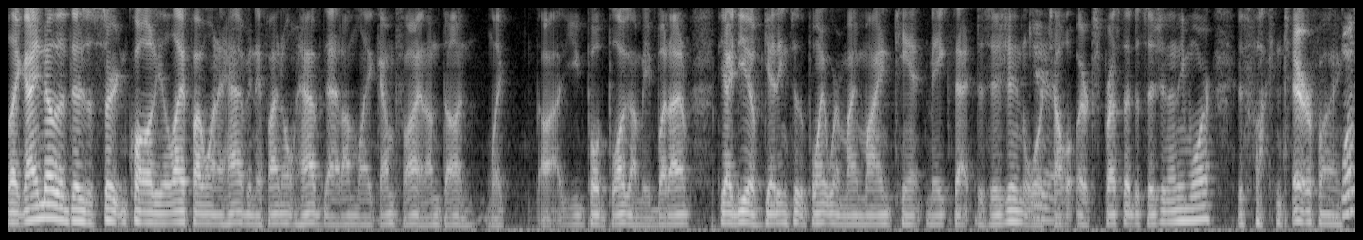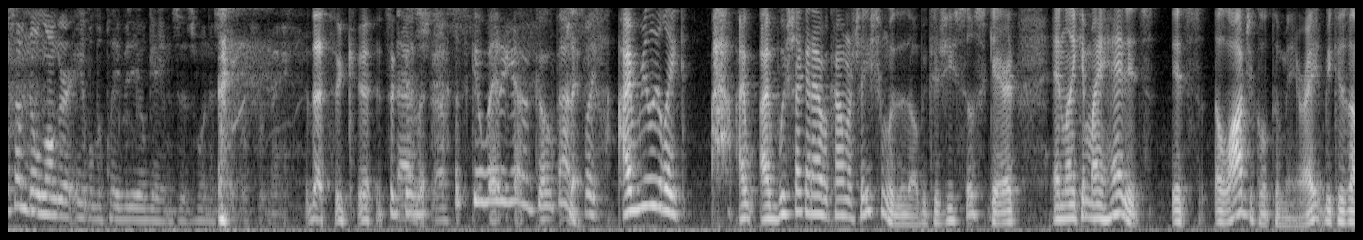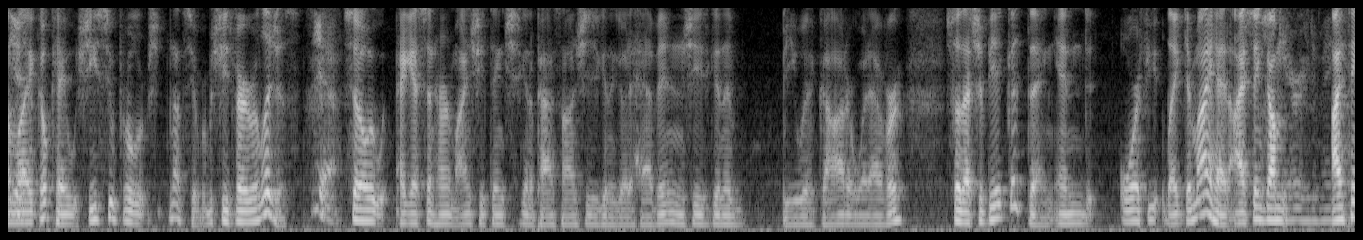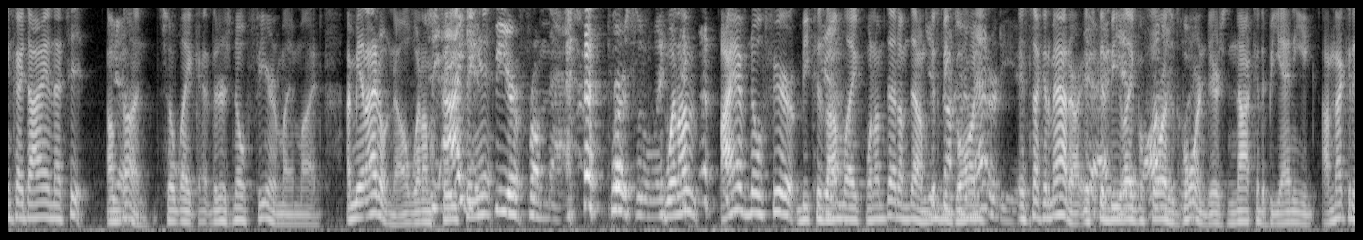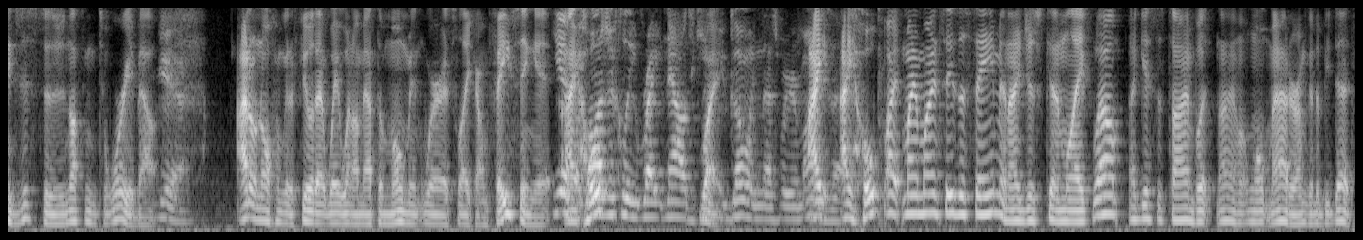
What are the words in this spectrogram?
Like I know that there's a certain quality of life I want to have, and if I don't have that, I'm like I'm fine, I'm done. Like uh, you pull the plug on me. But I don't. The idea of getting to the point where my mind can't make that decision or Yeah. tell or express that decision anymore is fucking terrifying. Once I'm no longer able to play video games is when it's over for me. That's a good. It's a good. That's- That's, that's- a good way to go, go about it. like- I really like. I, I wish I could have a conversation with her though because she's so scared and like in my head it's it's illogical to me right because I'm Yeah. like okay she's super not super but she's very religious Yeah. so I guess in her mind she thinks she's gonna pass on she's gonna go to heaven and she's gonna be with God or whatever so that should be a good thing and or if you like in my head I think so I'm scary to me. I think I die and that's it I'm Yeah. done so like there's no fear in my mind I mean I don't know when I'm See, I facing get it fear from that personally. when I'm, I have no fear because Yeah. I'm like, when I'm dead, I'm dead. I'm It's gonna not be gonna gone. matter to you. It's not gonna matter. It's gonna be like before I was born. There's not gonna be any. I'm not gonna exist. So there's nothing to worry about. yeah. I don't know if I'm gonna feel that way when I'm at the moment where it's like I'm facing it. Yeah, I hope logically, right now to keep Right. you going, that's where your mind I, is at. I hope I, my mind stays the same, and I just am like, well, I guess it's time, but it won't matter. I'm gonna be dead.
